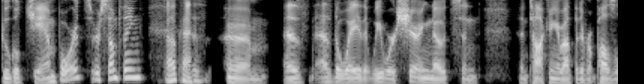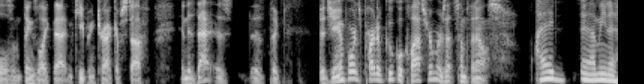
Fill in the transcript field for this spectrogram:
Google Jamboards or something. Okay. As, um, as as the way that we were sharing notes and and talking about the different puzzles and things like that and keeping track of stuff. And is that is is the the Jamboards part of Google Classroom or is that something else? I I mean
